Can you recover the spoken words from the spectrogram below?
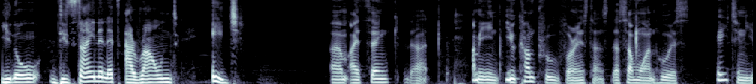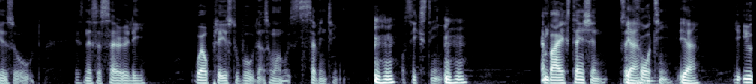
you know designing it around age? Um, I think that, I mean, you can't prove, for instance, that someone who is 18 years old is necessarily well placed to vote than someone who's 17 mm-hmm. or 16, Mm-hmm. and by extension, say Yeah. 14. yeah You, you,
